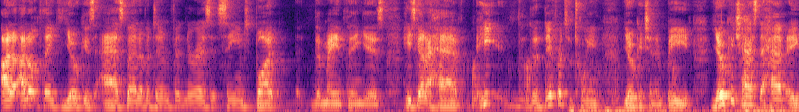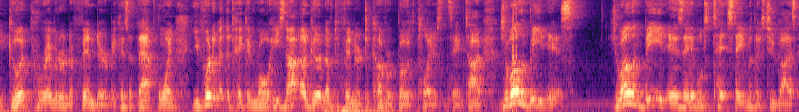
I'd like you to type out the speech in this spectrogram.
I, I don't think Jokic is as bad of a defender as it seems, but the main thing is he's got to have he the difference between Jokic and Embiid. Jokic has to have a good perimeter defender because at that point you put him in the pick and roll. He's not a good enough defender to cover both players at the same time. Joel Embiid is. Joel Embiid is able to t- stay with those two guys.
